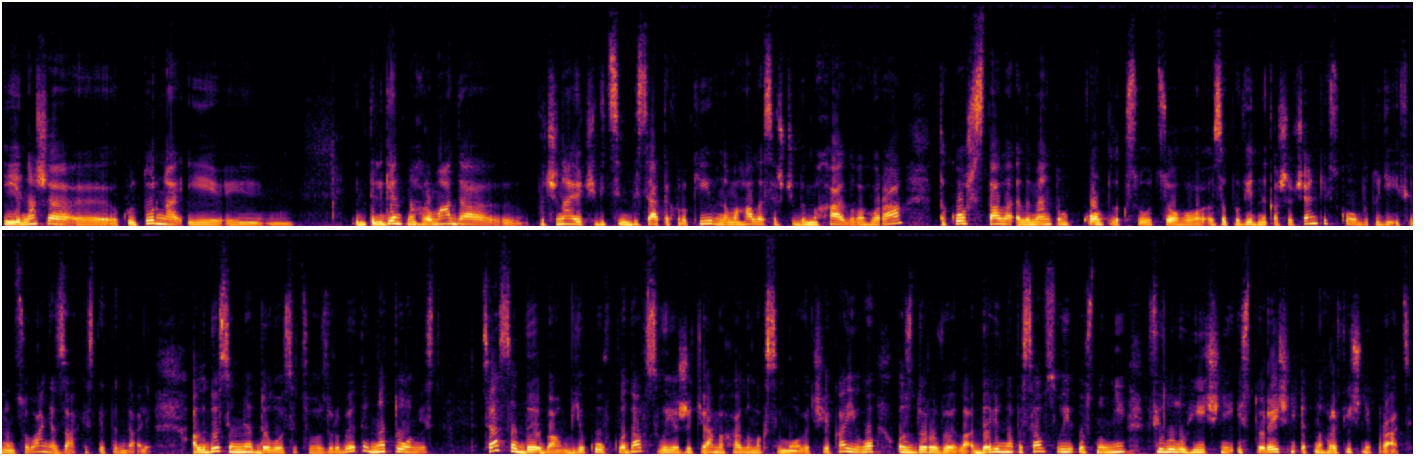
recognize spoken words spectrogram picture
І наша е, культурна і, і інтелігентна громада, е, починаючи від 70-х років, намагалася, щоб Михайлова гора також стала елементом комплексу цього заповідника Шевченківського, бо тоді і фінансування, захист і так далі. Але досі не вдалося цього зробити. Натомість. Ця садиба, в яку вкладав своє життя Михайло Максимович, яка його оздоровила, де він написав свої основні філологічні, історичні, етнографічні праці,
